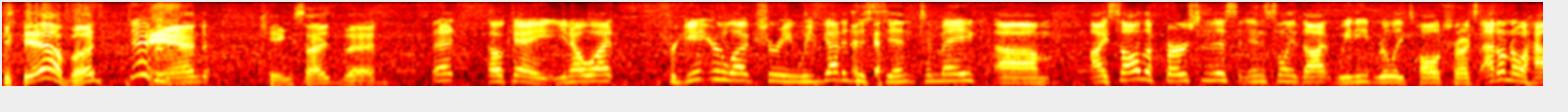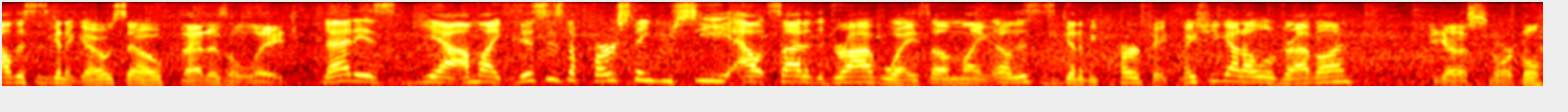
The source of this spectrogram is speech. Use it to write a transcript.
yeah, bud. Dude. And king size bed. That okay? You know what? Forget your luxury. We've got a descent to make. Um, I saw the first of this and instantly thought we need really tall trucks. I don't know how this is gonna go. So That is a lake. that is, yeah. I'm like, this is the first thing you see outside of the driveway. So I'm like, oh, this is gonna be perfect. Make sure you got a little drive on. You got a snorkel.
